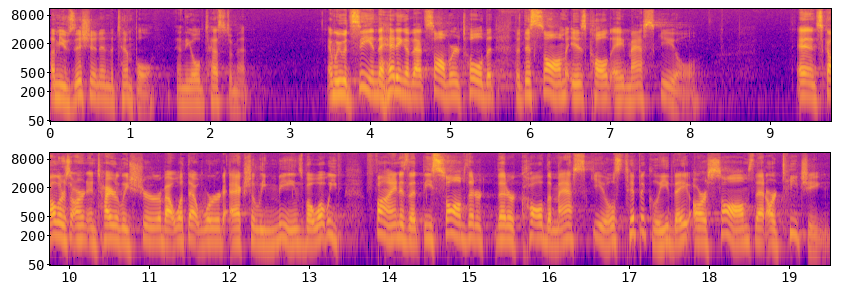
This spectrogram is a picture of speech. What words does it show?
a musician in the temple in the Old Testament. And we would see in the heading of that psalm, we're told that, that this psalm is called a maskil. And scholars aren't entirely sure about what that word actually means, but what we find is that these psalms that are, that are called the maskils, typically they are psalms that are teaching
